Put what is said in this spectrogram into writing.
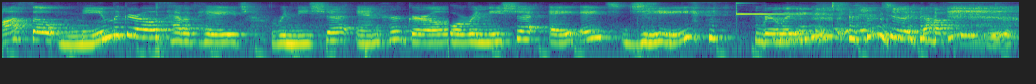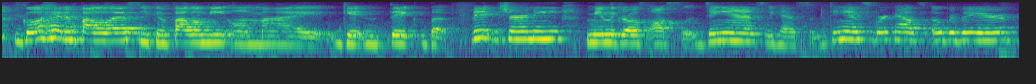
also, me and the girls have a page, Renisha and her girl, or Renisha AHG. really? Go ahead and follow us. You can follow me on my getting thick but fit journey. Me and the girls also dance. We have some dance workouts over there.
